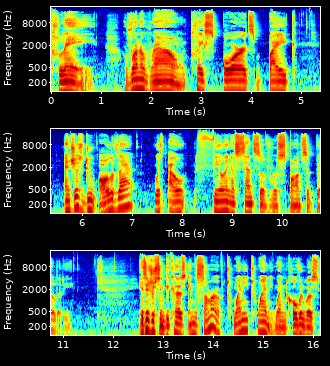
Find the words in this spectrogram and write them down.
play, run around, play sports, bike, and just do all of that without feeling a sense of responsibility. It's interesting because in the summer of 2020, when COVID was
